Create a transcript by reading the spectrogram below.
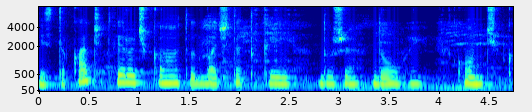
Ось така четвірочка. Тут, бачите, такий дуже довгий кончик.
